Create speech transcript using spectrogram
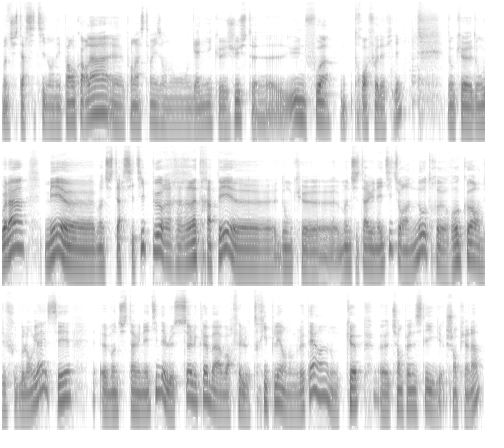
Manchester City n'en est pas encore là. Euh, pour l'instant, ils en ont gagné que juste euh, une fois, trois fois d'affilée. Donc, euh, voilà. Mais Manchester City peut rattraper donc Manchester United sur un autre record du football anglais. C'est Manchester United est le seul club à avoir fait le triplé en Angleterre, hein, donc Cup, Champions League, championnat.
